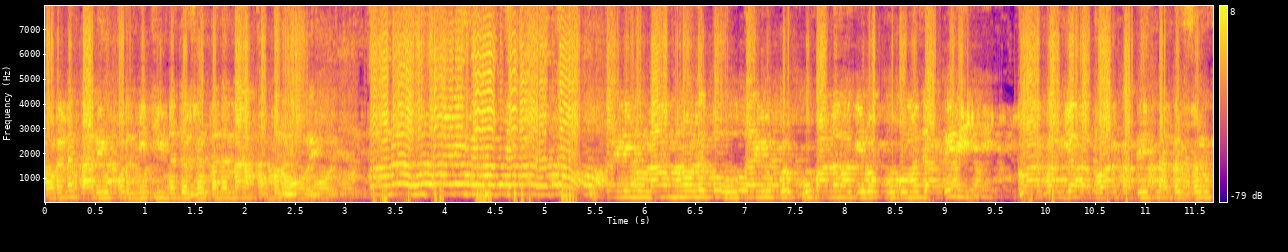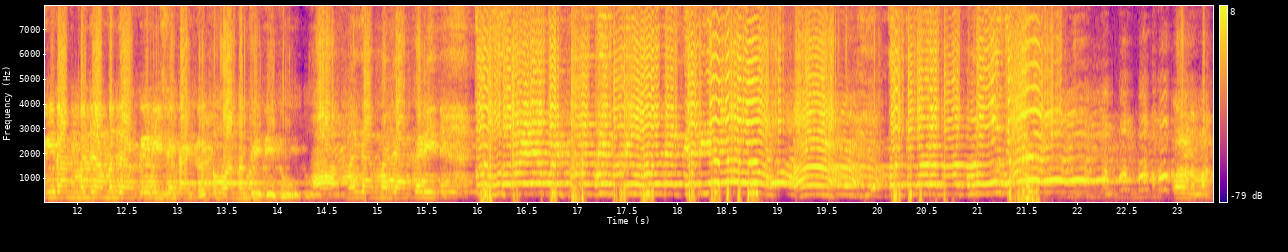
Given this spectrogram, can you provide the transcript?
તો રે ને તારી ઉપર મીઠી નજર છે તને ના ખબર હોય. ઉતાણી નામ નો લેતો ઉતાણી ઉપર ખૂબ આનંદ કર્યો ખૂબ મજા કરી. દ્વારકા ગયા દ્વારકાધીશ ના દર્શન કર્યા મજા મજા કરી છે કઈ ઘટવા નથી દીધું. હા મજા મજા કરી તો ઉતાણી પર પાંચથી મારી વહુને તેડી આવ્યો. હા તો તમારા બાપનું હું થાય? કોણ મ-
